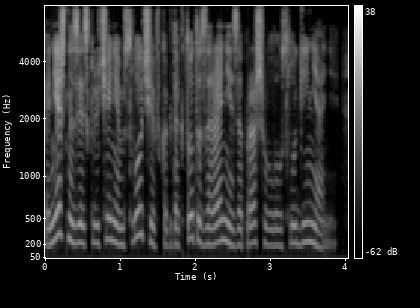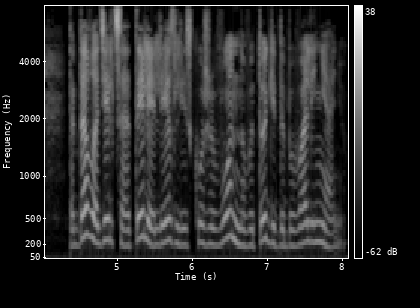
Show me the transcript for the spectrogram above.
Конечно, за исключением случаев, когда кто-то заранее запрашивал услуги няни. Тогда владельцы отеля лезли из кожи вон, но в итоге добывали няню.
